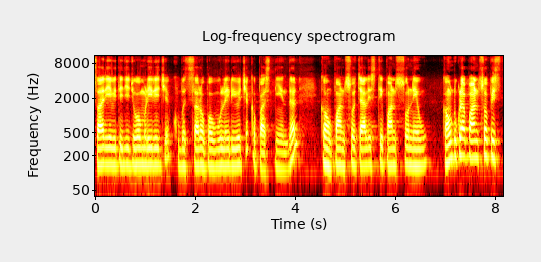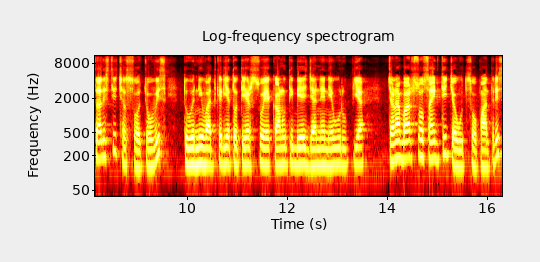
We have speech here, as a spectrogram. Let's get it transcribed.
સારી એવી તેજી જોવા મળી રહી છે. ખૂબ જ સારો ભાવ બોલાઈ રહ્યો છે કપાસની અંદર. ઘઉં પાંચસો ચાલીસથી પાંચસો નેવું, ઘઉં ટુકડા પાંચસો પિસ્તાલીસથી છસો ચોવીસ. તુવેરની વાત કરીએ તો તેરસો એકાણુંથી બે હજારને નેવું રૂપિયા, ચણા બારસો સાહીઠથી ચૌદસો પાંત્રીસ,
